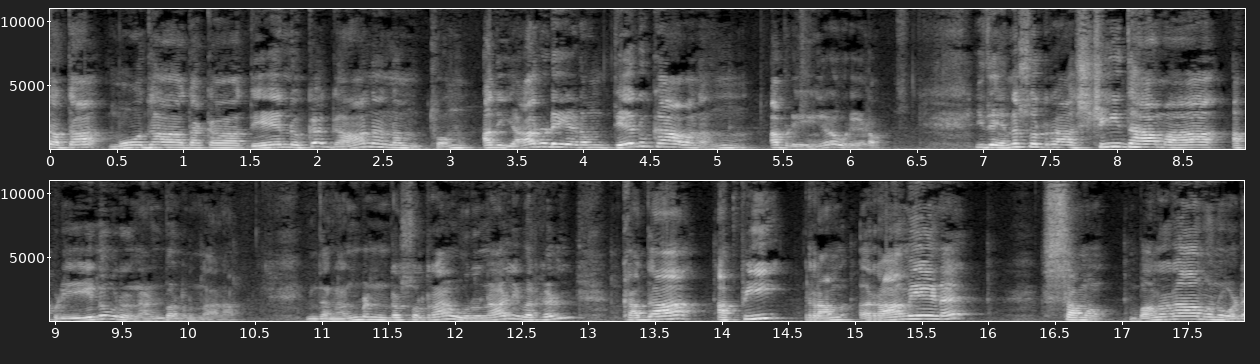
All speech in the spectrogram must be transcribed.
ததா மோதாதகா தேனுக கானனம் துவம். அது யாருடைய இடம்? தேனுகாவனம் அப்படிங்கிற ஒரு இடம். இதை என்ன சொல்கிறா ஸ்ரீதாமா அப்படின்னு ஒரு நண்பன் இருந்தானாம் இந்த நண்பன் என்று சொல்கிறான் ஒரு நாள் இவர்கள் கதா அபி ரம் ராமேண சமம். பலராமனோட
